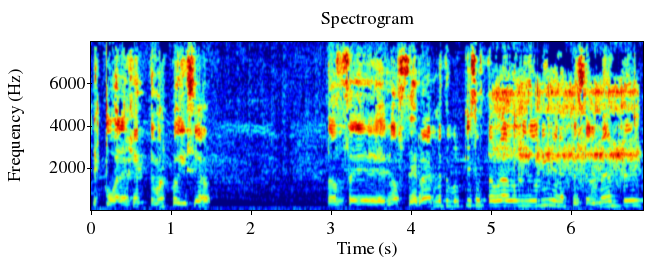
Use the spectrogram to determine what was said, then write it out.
es como la gente más codiciada. Entonces, no sé realmente por qué hizo esta weá WWE, especialmente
